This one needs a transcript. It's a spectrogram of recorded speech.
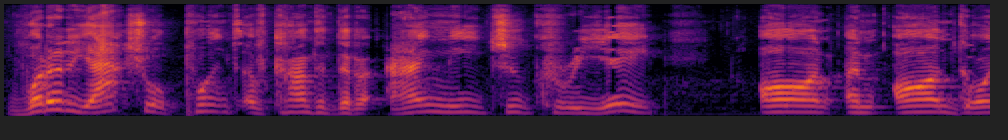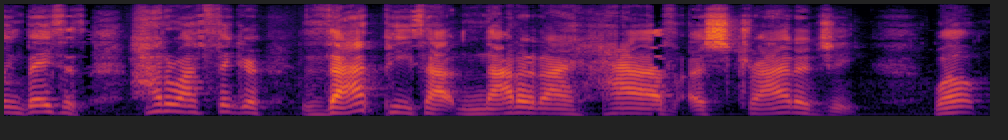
what are the actual points of content that I need to create on an ongoing basis? How do I figure that piece out now that I have a strategy? Well,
